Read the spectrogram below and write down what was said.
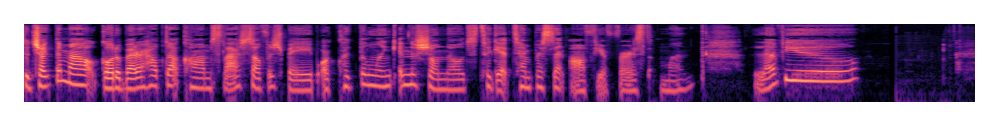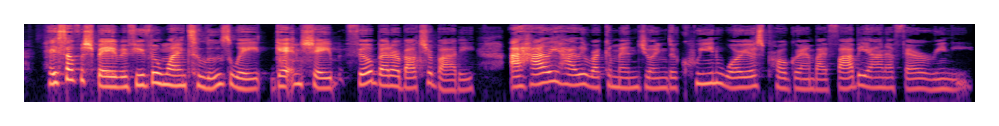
To check them out, go to betterhelp.com slash selfishbabe or click the link in the show notes to get 10% off your first month. Love you. Hey, selfish babe, if you've been wanting to lose weight, get in shape, feel better about your body, I highly, highly recommend joining the Queen Warriors program by Fabiana Ferrarini.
